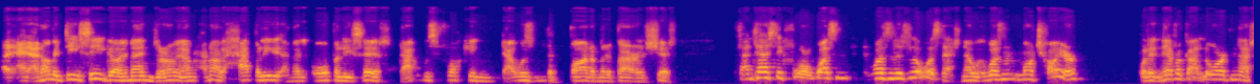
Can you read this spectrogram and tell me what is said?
And I'm a DC guy, man. Do you know what I mean? I'm, I'm happily and I'll openly say it. That was fucking. That was the bottom of the barrel shit. Fantastic Four wasn't wasn't as low as that. Now it wasn't much higher, but it never got lower than that.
